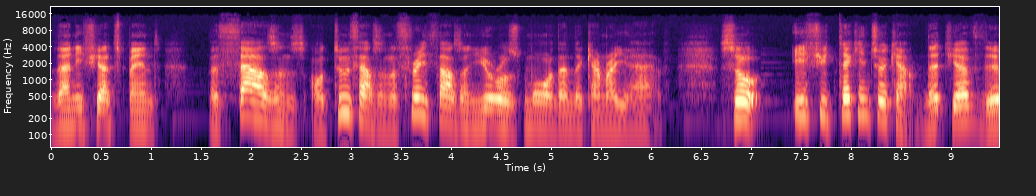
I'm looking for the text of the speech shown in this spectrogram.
than if you had spent a thousands or two thousand or three thousand euros more than the camera you have. So if you take into account that you have the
